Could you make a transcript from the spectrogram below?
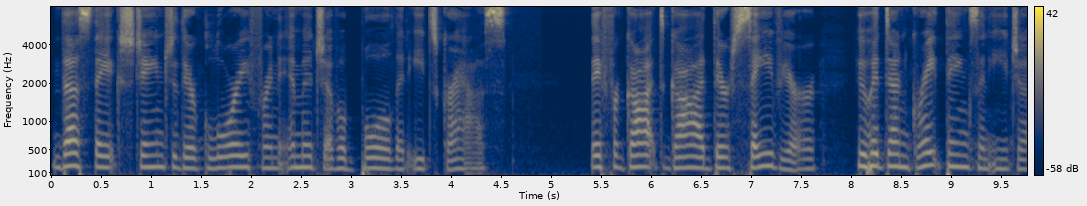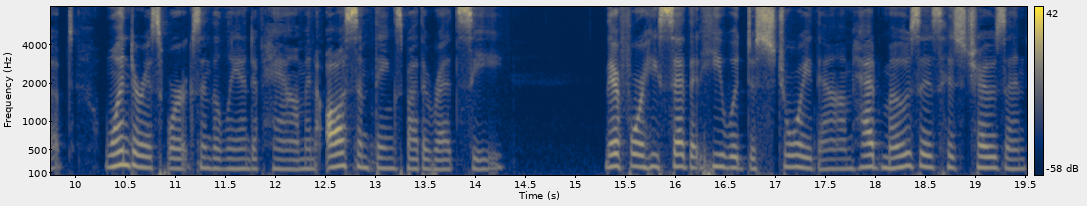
Thus they exchanged their glory for an image of a bull that eats grass. They forgot God, their Savior, who had done great things in Egypt wondrous works in the land of Ham, and awesome things by the Red Sea. Therefore he said that he would destroy them, had Moses, his chosen,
